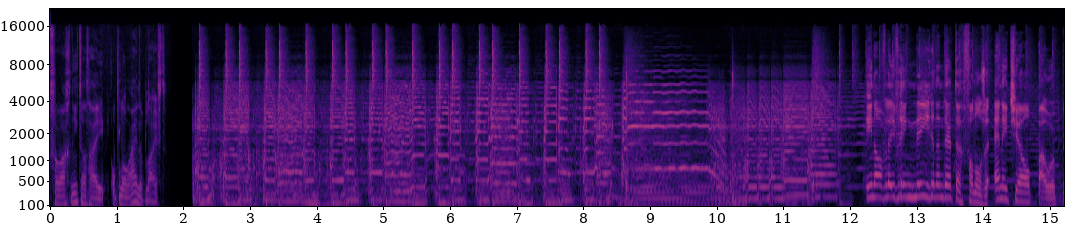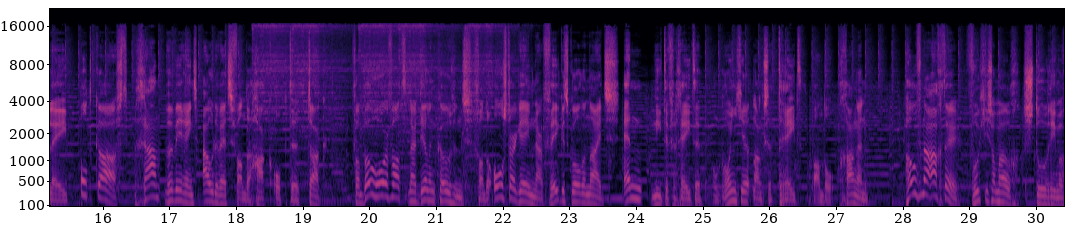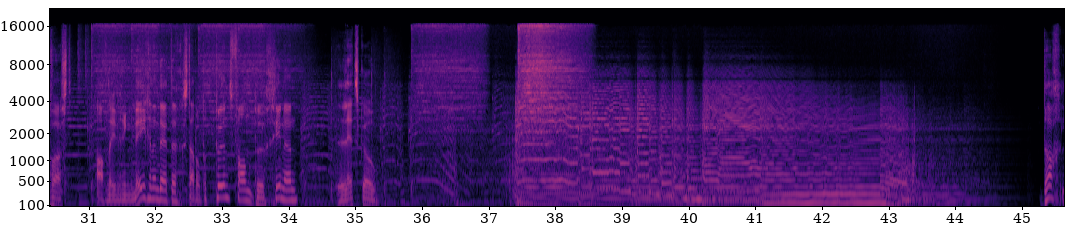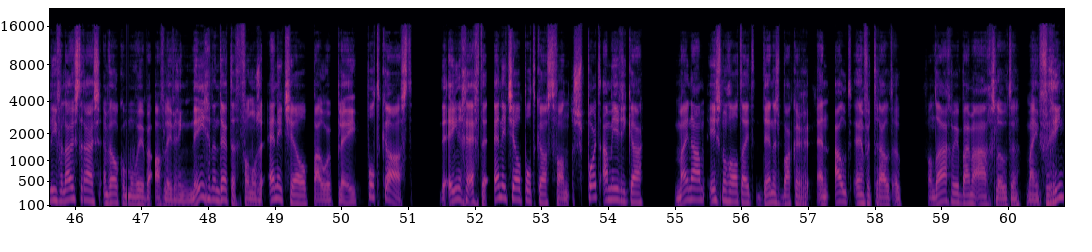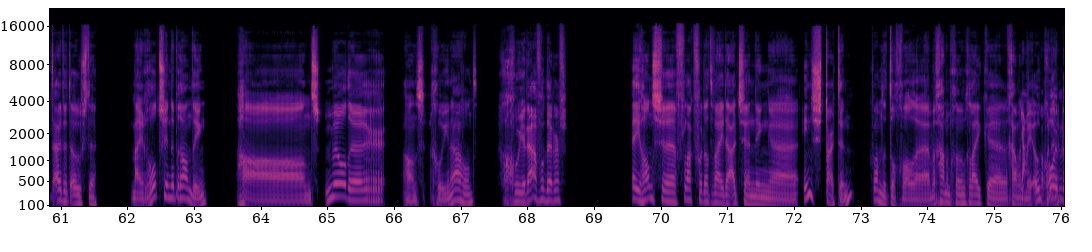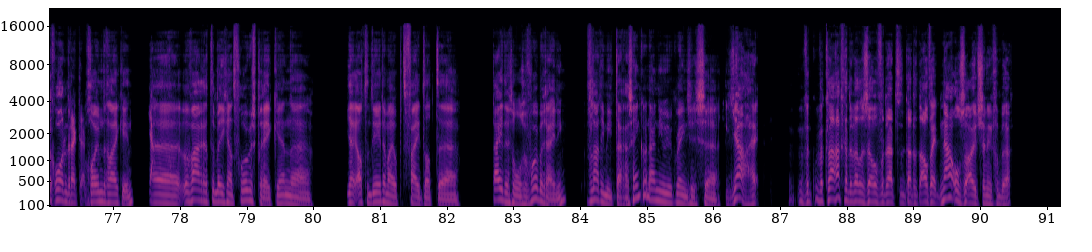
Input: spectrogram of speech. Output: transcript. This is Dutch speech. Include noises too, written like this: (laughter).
verwacht niet dat hij op Long Island blijft. In aflevering 39 van onze NHL Powerplay podcast gaan we weer eens ouderwets van de hak op de tak. Van Bo Horvat naar Dylan Cousins, van de All-Star Game naar Vegas Golden Knights en niet te vergeten een rondje langs de treedwandelgangen. Hoofd naar achter, voetjes omhoog, stoelriemen vast. Aflevering 39 staat op het punt van beginnen. Let's go! Dag lieve luisteraars en welkom weer bij aflevering 39 van onze NHL Powerplay podcast. De enige echte NHL podcast van Sport Amerika. Mijn naam is nog altijd Dennis Bakker en oud en vertrouwd ook vandaag weer bij me aangesloten. Mijn vriend uit het oosten, mijn rots in de branding, Hans Mulder. Hans, goedenavond. Goedenavond, Dennis. Hey Hans, eh, vlak voordat wij de uitzending eh, instarten, kwam er toch wel. eh, we gaan hem gewoon gelijk. gaan we Ja, ermee openen. gooien hem er gewoon direct in. Gooi hem er gelijk in. Ja. We waren het een beetje aan het voorbespreken. En jij attendeerde mij op het feit dat tijdens onze voorbereiding. Vladimir Tarasenko naar New York Rangers. eh Ja, we, we klagen er wel eens over dat, dat het altijd na onze uitzending gebeurt.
